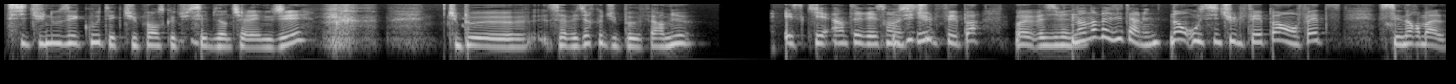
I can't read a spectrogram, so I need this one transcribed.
si tu nous écoutes et que tu penses que tu sais bien challenger, tu peux, ça veut dire que tu peux faire mieux. Et ce qui est intéressant Ou aussi. si tu le fais pas, ouais, vas-y, vas-y. Non, non, vas-y, termine. Non, ou si tu le fais pas, en fait, c'est normal.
